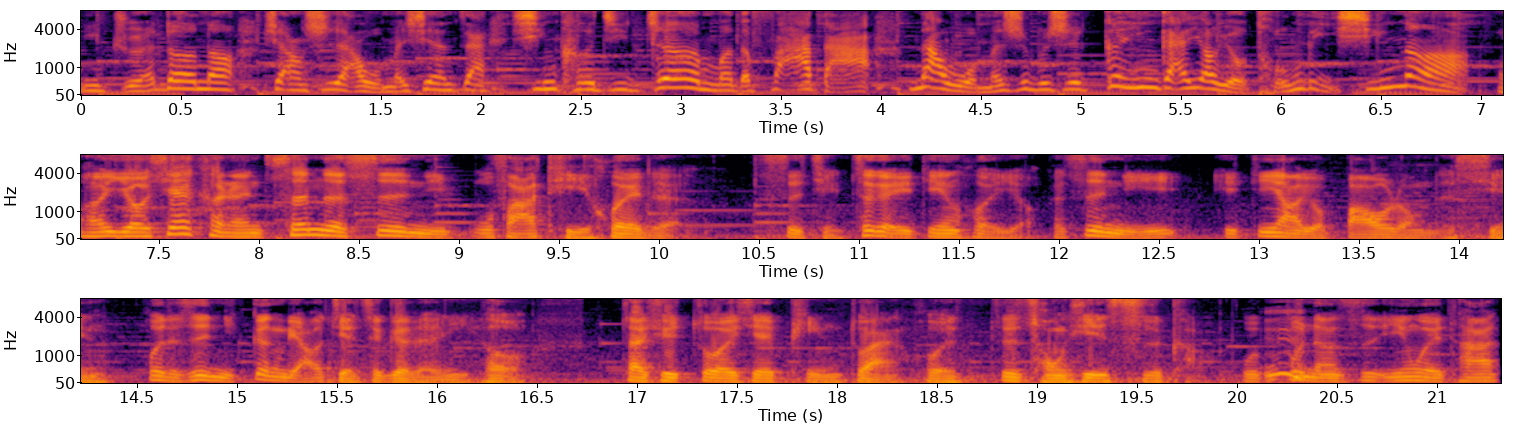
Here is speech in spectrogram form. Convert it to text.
你觉得呢？像是啊我们现在新科技这么的发达，那我们是不是更应该要有同理心呢？呃，有些可能真的是你无法体会的。事情这个一定会有，可是你一定要有包容的心，或者是你更了解这个人以后，再去做一些评断，或者是重新思考，不不能是因为他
